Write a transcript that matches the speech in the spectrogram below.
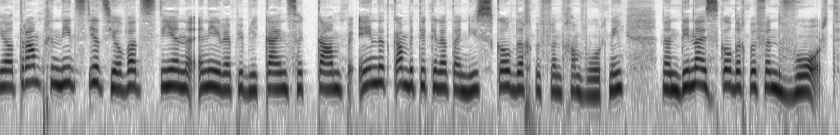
Ja, Trump geniet steeds heelwat steun in die Republikeinse kamp en dit kan beteken dat hy nie skuldig bevind gaan word nie. Nou indien hy skuldig bevind word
